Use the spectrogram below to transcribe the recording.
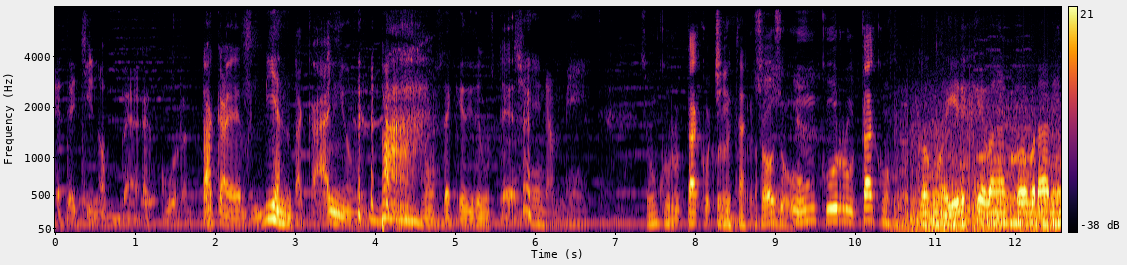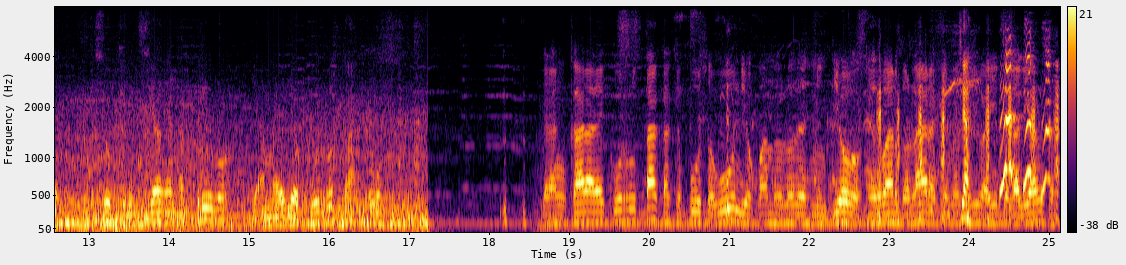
Este chino eh, currataca es bien tacaño. Bah. No sé qué dicen ustedes. Son un currutaco, chino. Sos un currutaco. Como oír que van a cobrar suscripción en la tribu, ya me dio currutaco. Gran cara de currutaca que puso Bundio cuando lo desmintió Eduardo Lara que no Ya. se iba a ir de la alianza.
